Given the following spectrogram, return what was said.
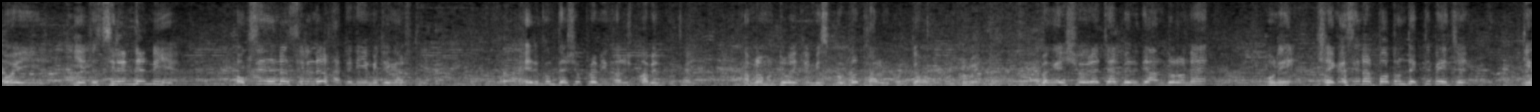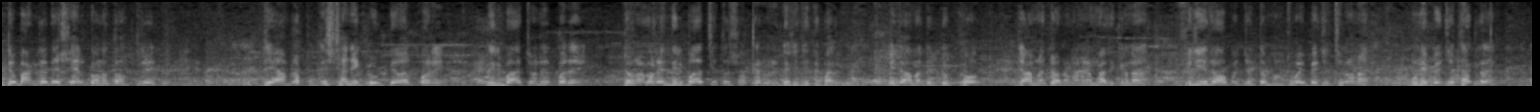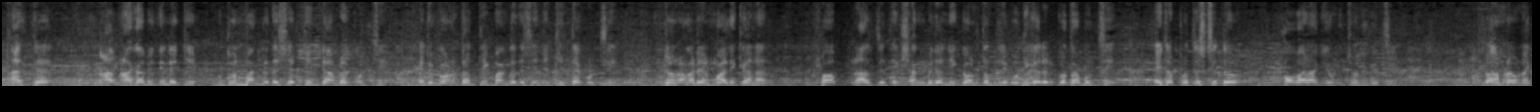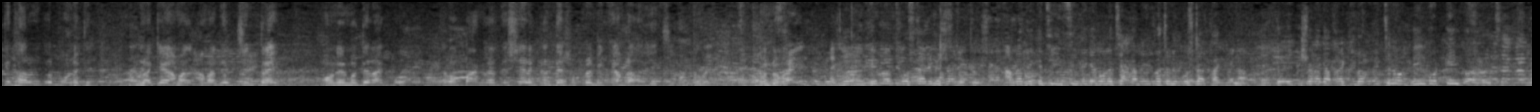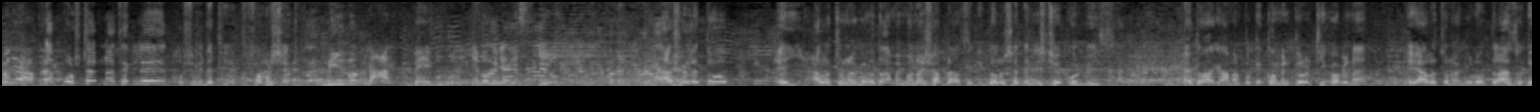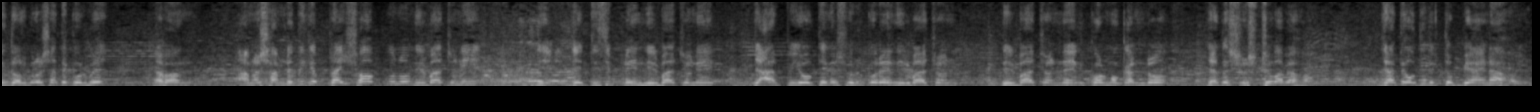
ওই ইয়েতে সিলিন্ডার নিয়ে, অক্সিজেনের সিলিন্ডার হাতে নিয়ে মিটিং আসতো। এরকম দেশপ্রেমিক মানুষ পাবেন কোথায়? আমরা মন্টুভাইকে মিস করব, ধারণ করতে হবে মন্টুভাই এবং এই স্বৈরাচার বিরোধী আন্দোলনে উনি শেখ হাসিনার পতন দেখতে পেয়েছেন, কিন্তু বাংলাদেশের গণতন্ত্রের যে আমরা প্রতিষ্ঠানিক রূপ দেওয়ার পরে, নির্বাচনের পরে জনগণের নির্বাচিত সরকার উনি দেখে যেতে পারেননি। এটা আমাদের দুঃখ যে আমরা জনগণের মালিকানা ফিরিয়ে দেওয়া পর্যন্ত মন্টুভাই বেঁচে ছিল না। উনি বেঁচে থাকলে আজকে আগামী দিনে যে নতুন বাংলাদেশের চিন্তা আমরা করছি, এটা গণতান্ত্রিক বাংলাদেশের যে চিন্তা করছি, জনগণের মালিকানার সব রাজনৈতিক সাংবিধানিক গণতান্ত্রিক অধিকারের কথা বলছি, এটা প্রতিষ্ঠিত হওয়ার আগে উনি চলে গেছে তো আমরা ওনাকে ধারণ করব, ওনাকে ওনাকে আমাদের চিন্তায় মনের মধ্যে রাখব এবং বাংলাদেশের একজন দেশপ্রেমিককে আমরা হারিয়েছি বলতে পারি। ধন্যবাদ। পোস্টারের বিষয় একটু আমরা দেখেছি ইসি থেকে বলেছে আগামী নির্বাচনে পোস্টার থাকবে না। তো এই বিষয়টাকে আপনারা কীভাবে দেখছেন এবং বিলবোর্ড তিন করা হয়েছে? না আপনার পোস্টার না থাকলে অসুবিধা কি আছে? সমস্যা কি? বিলবোর্ডটা আর ব্যয়বহুল এবং এটা রিস্কিও আসলে তো এই আলোচনাগুলো তো আমি মনে হয় সব রাজনৈতিক দলের সাথে নিশ্চয়ই করবেই। এত আগে আমার পক্ষে কমেন্ট করা ঠিক হবে না। এই আলোচনাগুলো রাজনৈতিক দলগুলোর সাথে করবে এবং আমরা সামনের দিকে প্রায় সবগুলো নির্বাচনী যে ডিসিপ্লিন নির্বাচনী যে আরপিও থেকে শুরু করে নির্বাচন নির্বাচনের কর্মকাণ্ড যাতে সুষ্ঠুভাবে হয় যাতে অতিরিক্ত ব্যয় না হয়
